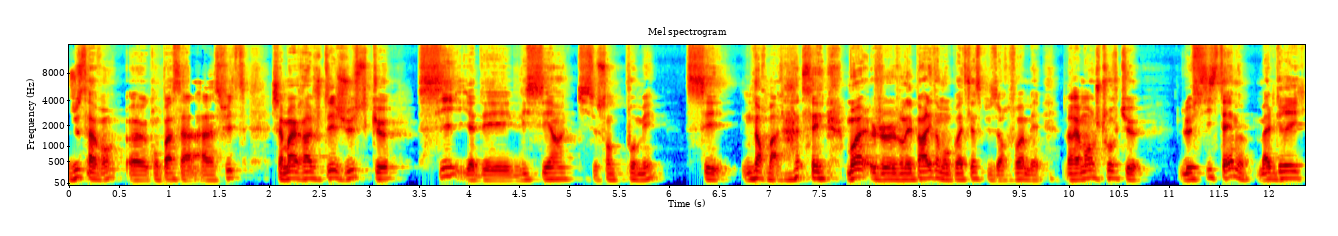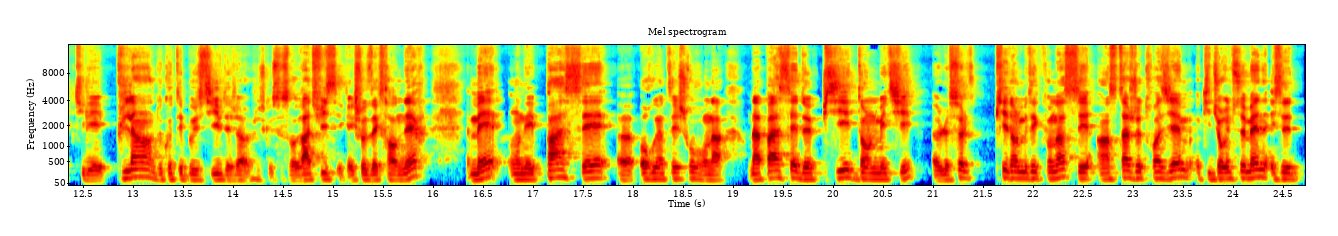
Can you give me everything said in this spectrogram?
juste avant qu'on passe à la suite, j'aimerais rajouter juste que s'il y a des lycéens qui se sentent paumés, c'est normal. c'est moi, j'en ai parlé dans mon podcast plusieurs fois, mais vraiment, je trouve que le système, malgré qu'il est plein de côtés positifs déjà, juste que ce soit gratuit, c'est quelque chose d'extraordinaire, mais on n'est pas assez euh, orienté, je trouve. On n'a pas assez de pieds dans le métier. Euh, le seul pied dans le métier qu'on a, c'est un stage de troisième qui dure une semaine. Et c'est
